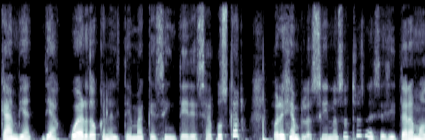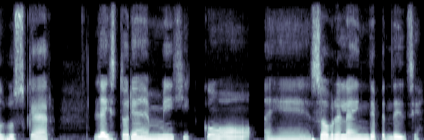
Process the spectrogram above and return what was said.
cambian de acuerdo con el tema que se interesa buscar. Por ejemplo, si nosotros necesitáramos buscar la historia de México eh, sobre la independencia,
